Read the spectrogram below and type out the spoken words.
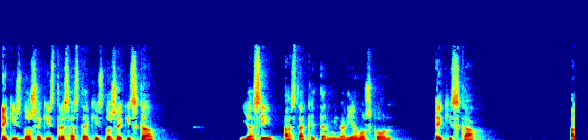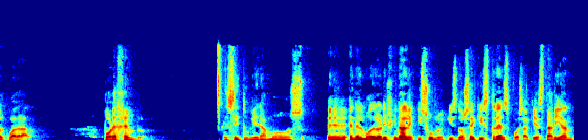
x2, x3 hasta x2, xk. Y así hasta que terminaríamos con xk al cuadrado. Por ejemplo, si tuviéramos eh, en el modelo original x1, x2, x3, pues aquí estarían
